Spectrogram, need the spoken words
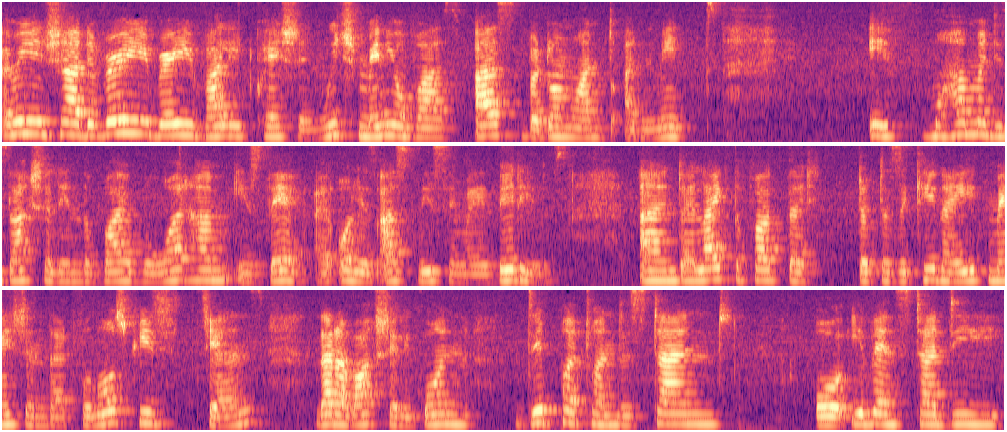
I mean, she had a very, very valid question, which many of us ask but don't want to admit. If Muhammad is actually in the Bible, what harm is there? I always ask this in my videos. And I like the fact that Dr. Zakir Naik mentioned that for those Christians that have actually gone deeper to understand or even study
